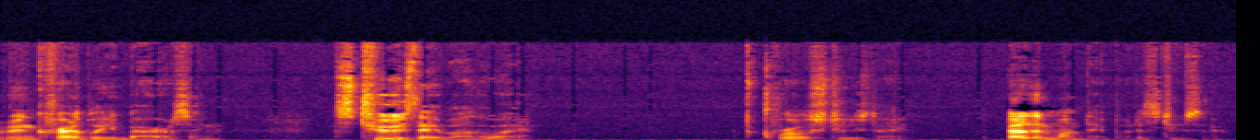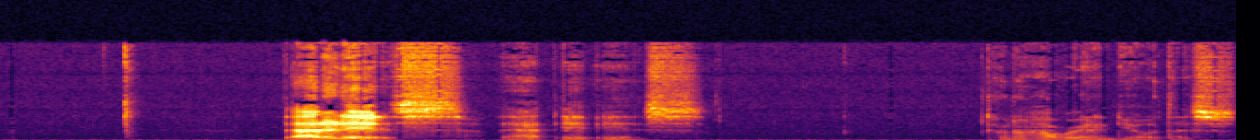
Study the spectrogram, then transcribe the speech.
been incredibly embarrassing. It's Tuesday, by the way. Gross Tuesday. Better than Monday, but it's Tuesday. That it is. That it is. Don't know how we're gonna deal with this.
